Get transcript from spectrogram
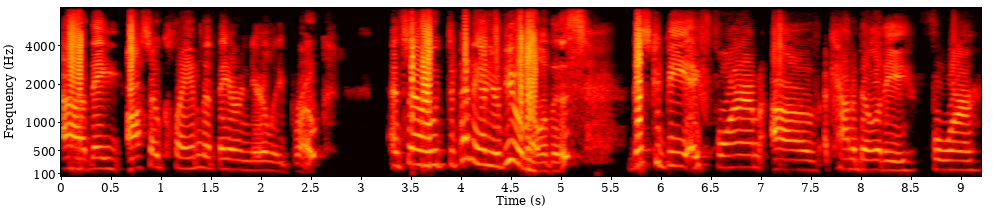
uh, they also claim that they are nearly broke. And so, depending on your view of all of this, this could be a form of accountability for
